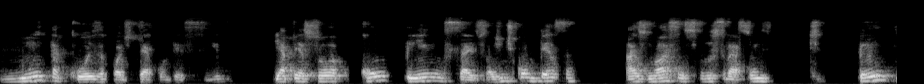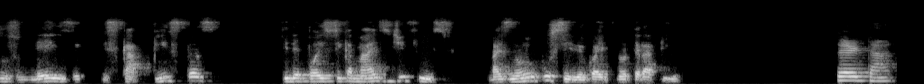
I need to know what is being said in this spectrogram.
muita coisa pode ter acontecido e a pessoa compensa isso. A gente compensa as nossas frustrações de tantos meios escapistas que depois fica mais difícil, mas não impossível com a hipnoterapia. Verdade.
